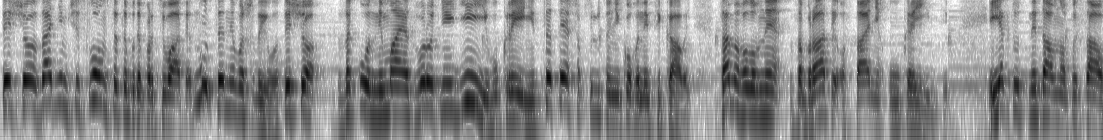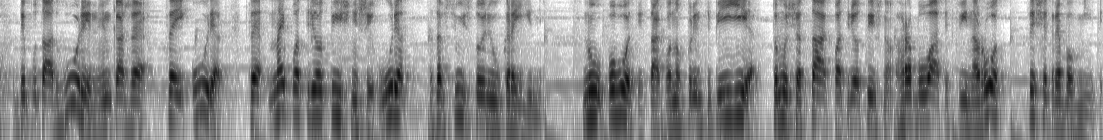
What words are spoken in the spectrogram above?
Те, що заднім числом все це буде працювати, ну це не важливо. Те, що закон не має зворотньої дії в Україні, це теж абсолютно нікого не цікавить. Саме головне забрати останнє у українців. І як тут недавно писав депутат Гурін, він каже, цей уряд це найпатріотичніший уряд за всю історію України. Ну, погодьтесь, так воно в принципі і є, тому що так патріотично грабувати свій народ, це ще треба вміти.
